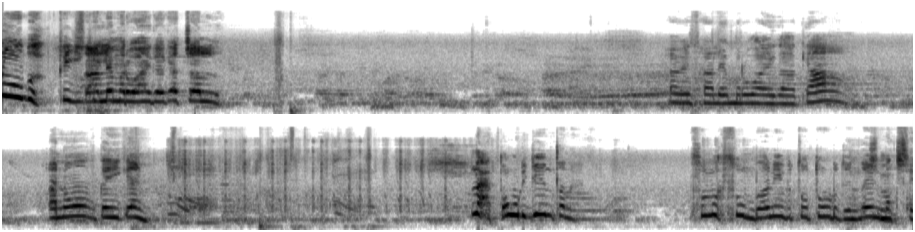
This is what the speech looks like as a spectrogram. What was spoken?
नूब कहीं साले मरवाएगा क्या? चल। अबे साले मरवाएगा क्या? अनूब कहीं के? ला तोड़ गेंद तने Sumaksumba नहीं बताओ तोड़ देना सुमक से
